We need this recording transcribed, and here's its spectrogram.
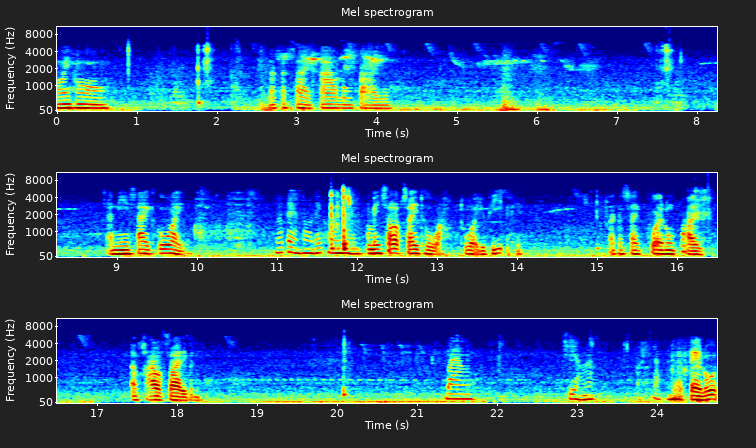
น้อยห่อแล้วก็ใส่ข้าวลงไป อันนี้ไส้กล้วย แล้วแต่ห่อเล็กห่อใหญ่ไม่ชอบใส่ถั่ว ถั่วอยู่พี่ แล้วก็ใส่กล้วยลงไป เอาข้าวใส่มันบางเฉียงอะจับมันแล้วแต่รส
